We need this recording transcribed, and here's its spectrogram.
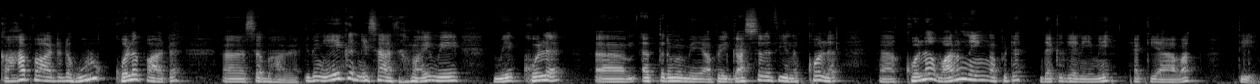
කහපාටට හුරු කොල පාට ස්වභාවයක් ඉතින් ඒක නිසා තමයි මේ මේ කොල ඇත්තරම මේ අපේ ගස්සල තියෙන කොල කොල වර්ණයෙන් අපිට දැක ගැනීමේ හැකියාවක් තියෙන්.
